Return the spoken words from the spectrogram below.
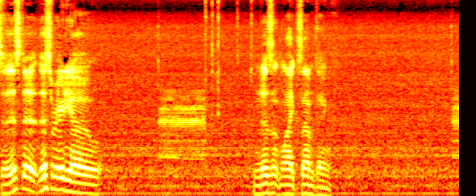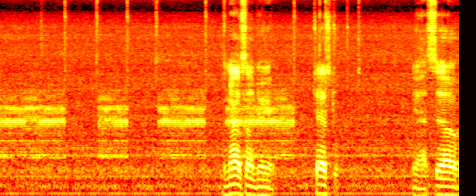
so this this radio doesn't like something. And now it's not doing it. Test. Yeah, so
